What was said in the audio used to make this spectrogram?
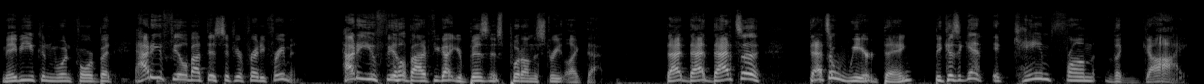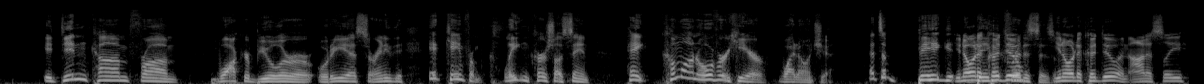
Maybe you can move forward. But how do you feel about this if you're Freddie Freeman? How do you feel about if you got your business put on the street like that? That that that's a that's a weird thing because again, it came from the guy. It didn't come from Walker Buehler or Urias or anything. It came from Clayton Kershaw saying, "Hey, come on over here. Why don't you?" That's a big You know what big it could criticism. do? You know what it could do? And honestly,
